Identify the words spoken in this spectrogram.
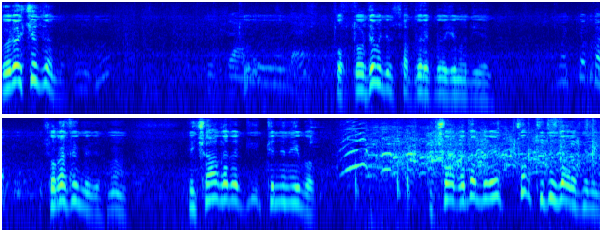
Börek yedin. İkram ettiler. Doktor demedim sana börek börek yeme diye. Ama çok hafif. Çok hafif miydi? Ha. Nikaha kadar kendine iyi bak. Nikaha kadar böyle çok titiz davran kendine.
